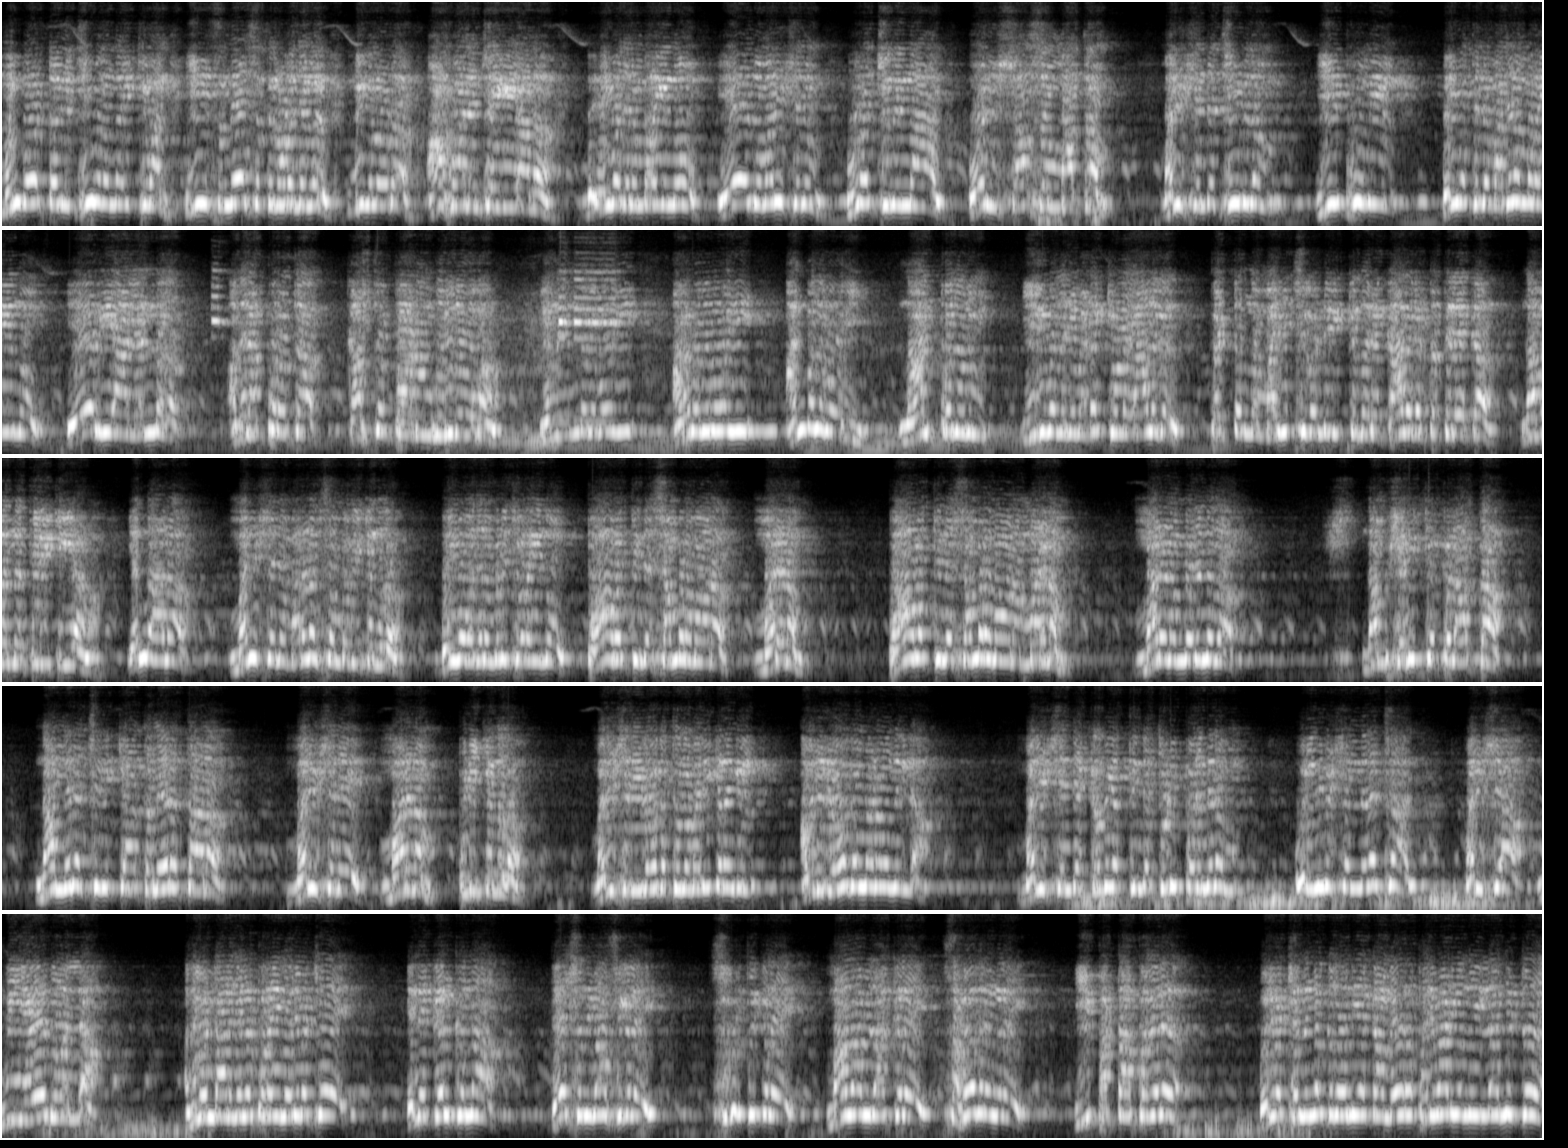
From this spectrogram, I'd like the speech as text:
മുൻപോട്ടൊരു ജീവിതം നയിക്കുവാൻ ഈ സന്ദേശത്തിലൂടെ ഞങ്ങൾ നിങ്ങളോട് ആഹ്വാനം ചെയ്യുകയാണ്. ദൈവജനം പറയുന്നു ഏത് മനുഷ്യനും ഉറച്ചു നിന്നാൽ ഒരു ശ്വാസം മാത്രം. മനുഷ്യന്റെ ജീവിതം ഈ ഭൂമിയിൽ ദൈവത്തിന്റെ വചനം പറയുന്നു ഏറിയാൽ എന്ത്? അതിനപ്പുറത്ത് കഷ്ടപ്പാടും ദുരിതവുമാണ്. ഇന്ന് എൺപത് പോയി അറുപത് പോയി അൻപത് പോയി നാൽപ്പതിനും ഇരുപതിനും ഇടയ്ക്കുള്ള ആളുകൾ പെട്ടെന്ന് ഒരു കാലഘട്ടത്തിലേക്ക് നാം എന്നെ തിരിക്കുകയാണ് എന്താണ് മനുഷ്യന് മരണം സംഭവിക്കുന്നത്? ദൈവവചനം വിളിച്ചു പറയുന്നു പാവത്തിന്റെ ശമ്പളമാണ് മരണം. പാവത്തിന്റെ ശമ്പളമാണ് മരണം. മരണം വരുന്നത് നാം ക്ഷണിക്കപ്പെടാത്ത നാം നിലച്ചിരിക്കാത്ത നേരത്താണ് മനുഷ്യനെ മരണം പിടിക്കുന്നത്. മനുഷ്യൻ ഈ ലോകത്തുനിന്ന് മരിക്കണമെങ്കിൽ അവന് രോഗം വേണമെന്നില്ല. മനുഷ്യന്റെ ഹൃദയത്തിന്റെ തുടിപ്പൊരു നിലം ഒരു നിമിഷം നിലച്ചാൽ മനുഷ്യ നീ ഏതുമല്ല. അതുകൊണ്ടാണ് ഞങ്ങൾ പറയുന്നത് ഒരുപക്ഷെ എന്നെ കേൾക്കുന്ന ദേശനിവാസികളെ സുഹൃത്തുക്കളെ മാതാപിതാക്കളെ സഹോദരങ്ങളെ ഈ പട്ടാപ്പകൽ ഒരുപക്ഷെ നിങ്ങൾക്ക് തോന്നിയേക്കാം വേറെ പരിപാടിയൊന്നും ഇല്ലാഞ്ഞിട്ട്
